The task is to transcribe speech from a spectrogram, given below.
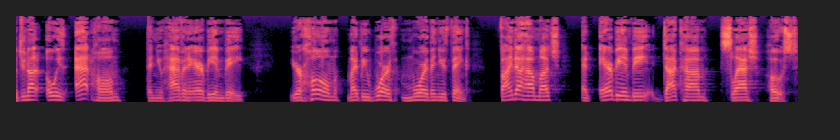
but you're not always at home, then you have an Airbnb. Your home might be worth more than you think. Find out how much at airbnb.com slash host.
